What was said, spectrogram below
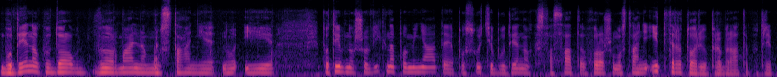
будинок в, нормальному стані. Ну і Потрібно, щоб вікна поміняти, по суті, будинок з фасаду в хорошому стані і територію прибрати потрібно.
